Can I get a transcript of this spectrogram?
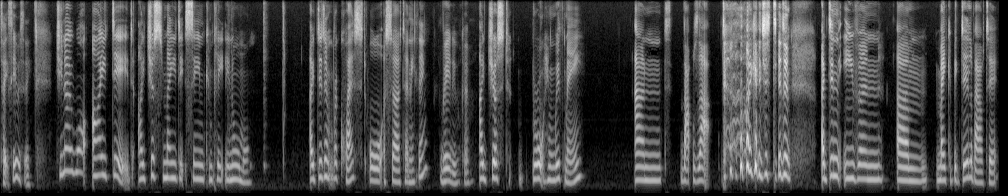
take seriously. Do you know what I did? I just made it seem completely normal. I didn't request or assert anything. Really? Okay. I just brought him with me and that was that. like I just didn't I didn't even um make a big deal about it.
